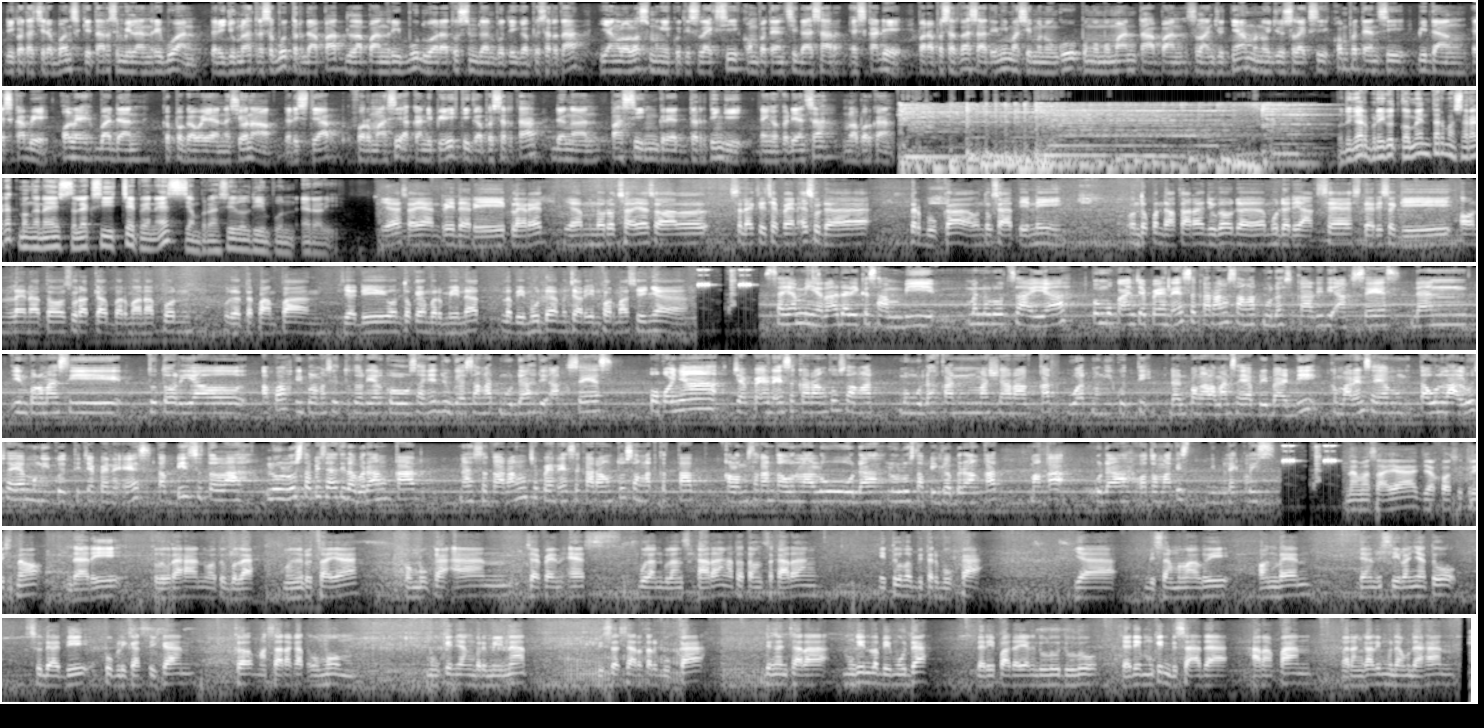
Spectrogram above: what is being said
di kota Cirebon sekitar 9 ribuan. Dari jumlah tersebut terdapat 8.293 peserta yang lolos mengikuti seleksi kompetensi dasar SKD para peserta saat ini masih menunggu pengumuman tahapan selanjutnya menuju seleksi kompetensi bidang SKB oleh Badan Kepegawaian Nasional. Dari setiap formasi akan dipilih tiga peserta dengan passing grade tertinggi. Tengah Ferdiansah melaporkan. Pendengar berikut komentar masyarakat mengenai seleksi CPNS yang berhasil dihimpun RRI. Ya, saya Andri dari Pleret. Ya, menurut saya soal seleksi CPNS sudah terbuka untuk saat ini. Untuk pendaftaran juga udah mudah diakses dari segi online atau surat kabar mana pun udah terpampang. Jadi untuk yang berminat lebih mudah mencari informasinya. Saya Mira dari Kesambi. Menurut saya, pembukaan CPNS sekarang sangat mudah sekali diakses dan informasi tutorial apa? Informasi tutorial kelulusannya juga sangat mudah diakses. Pokoknya CPNS sekarang tuh sangat memudahkan masyarakat buat mengikuti dan pengalaman saya pribadi kemarin saya tahun lalu saya mengikuti CPNS tapi setelah lulus tapi saya tidak berangkat Nah sekarang CPNS sekarang tuh sangat ketat. Kalau misalkan tahun lalu udah lulus tapi gak berangkat, maka udah otomatis di blacklist. Nama saya Joko Sutrisno dari Kelurahan Watu Belah. Menurut saya pembukaan CPNS bulan-bulan sekarang atau tahun sekarang itu lebih terbuka. Ya bisa melalui online dan istilahnya tuh sudah dipublikasikan ke masyarakat umum. Mungkin yang berminat bisa secara terbuka dengan cara mungkin lebih mudah daripada yang dulu-dulu. Jadi mungkin bisa ada harapan barangkali mudah-mudahan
